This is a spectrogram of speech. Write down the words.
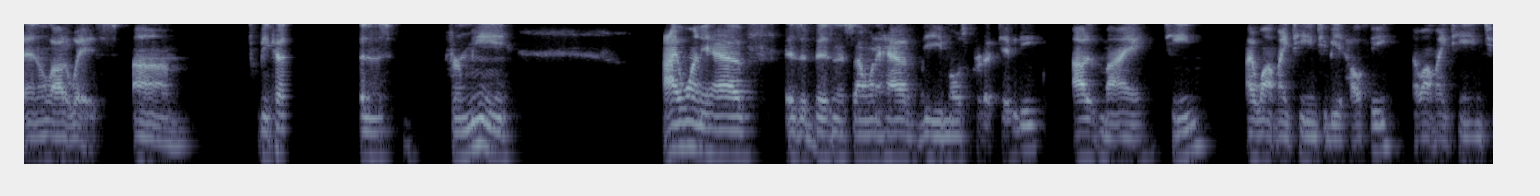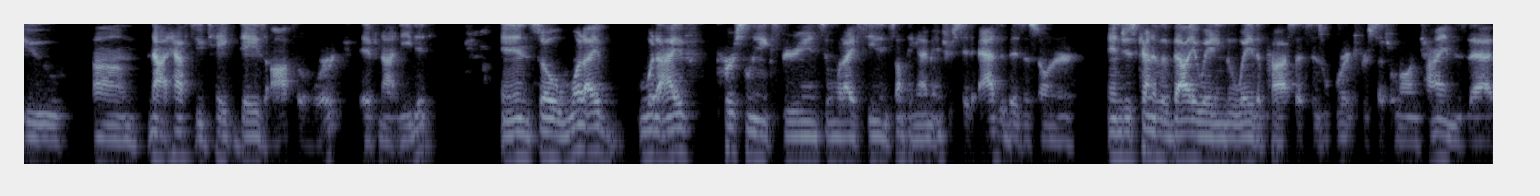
in a lot of ways um, because for me I want to have as a business I want to have the most productivity out of my team. I want my team to be healthy. I want my team to um, not have to take days off of work if not needed. And so what I what I've personally experienced and what I've seen in something I'm interested as a business owner and just kind of evaluating the way the process has worked for such a long time is that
